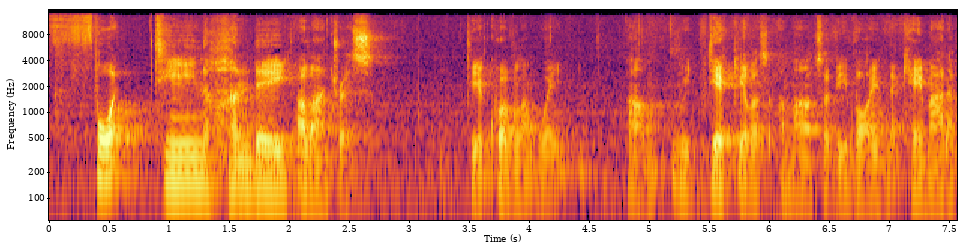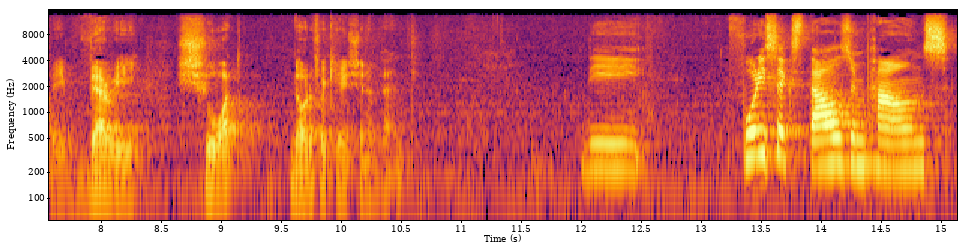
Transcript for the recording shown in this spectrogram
14 Hyundai Elantras, the equivalent weight. Um, Ridiculous amounts of e-volume that came out of a very short notification event. The 46,000 pounds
